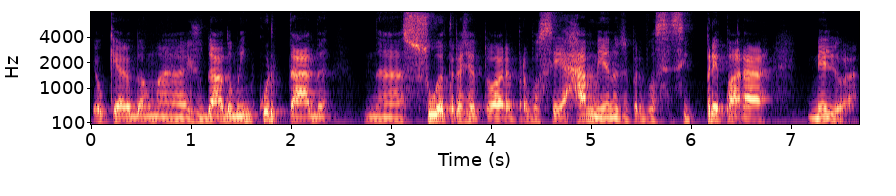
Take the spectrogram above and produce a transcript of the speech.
eu quero dar uma ajudada, uma encurtada na sua trajetória para você errar menos e para você se preparar melhor.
